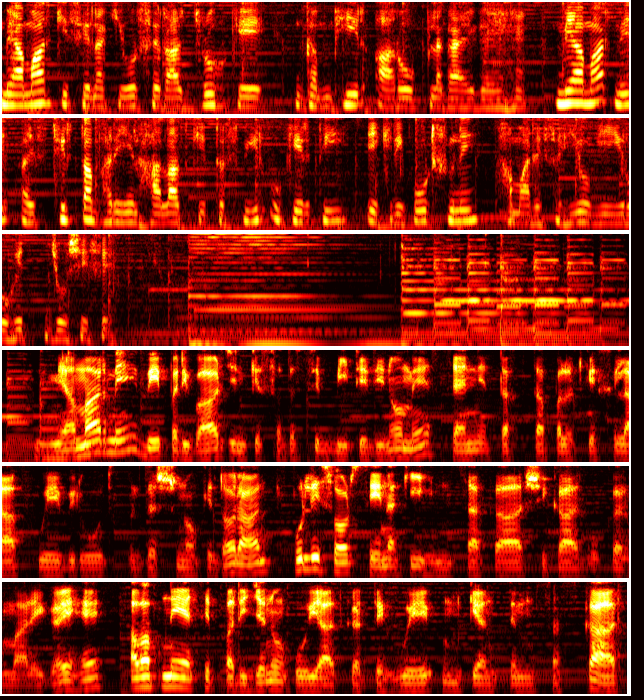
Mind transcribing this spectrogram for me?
म्यांमार की सेना की ओर से राजद्रोह के गंभीर आरोप लगाए गए हैं। म्यांमार में अस्थिरता भरी इन हालात की तस्वीर उकेरती एक रिपोर्ट सुने हमारे सहयोगी रोहित जोशी से। म्यांमार में वे परिवार जिनके सदस्य बीते दिनों में सैन्य तख्ता पलट के खिलाफ हुए विरोध प्रदर्शनों के दौरान पुलिस और सेना की हिंसा का शिकार होकर मारे गए हैं। अब अपने ऐसे परिजनों को याद करते हुए उनके अंतिम संस्कार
